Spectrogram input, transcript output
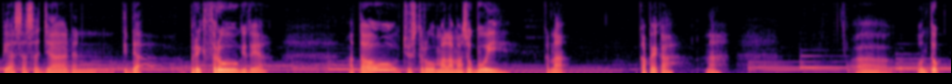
biasa saja dan tidak breakthrough gitu ya. Atau justru malah masuk bui kena KPK. Nah, uh, untuk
